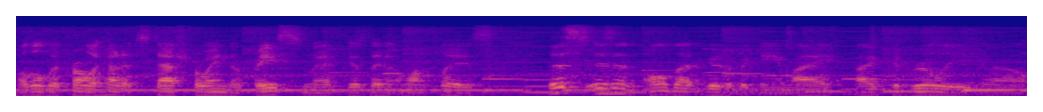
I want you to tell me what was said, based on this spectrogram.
Although they probably had it stashed away in their basement because they didn't want to this. This isn't all that good of a game. I, I could really, you know,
